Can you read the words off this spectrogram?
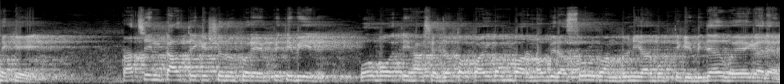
থেকে প্রাচীনকাল থেকে শুরু করে পৃথিবীর পূর্ব ইতিহাসে যত পয়গম্বর, নবী রাসুলগণ দুনিয়ার বুক থেকে বিদায় হয়ে গেলেন,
